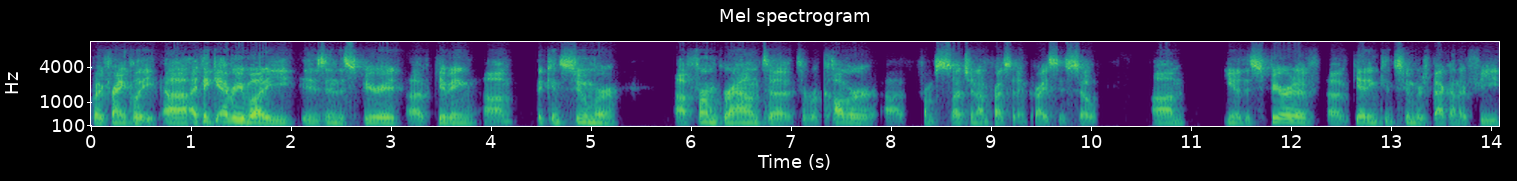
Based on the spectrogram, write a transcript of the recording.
quite frankly. Uh, I think everybody is in the spirit of giving um, the consumer uh, firm ground to, to recover uh, from such an unprecedented crisis. So, um, you know, the spirit of, of getting consumers back on their feet,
